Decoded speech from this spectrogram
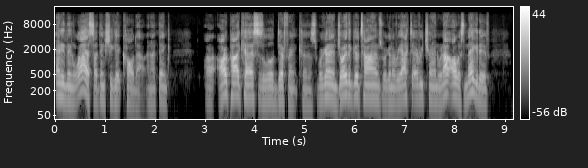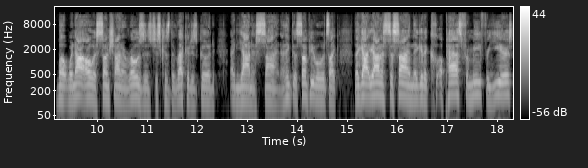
anything less, I think should get called out. And I think our, our podcast is a little different because we're going to enjoy the good times. We're going to react to every trend. We're not always negative, but we're not always sunshine and roses just because the record is good and Giannis signed. I think there's some people it's like they got Giannis to sign, they get a, a pass from me for years.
